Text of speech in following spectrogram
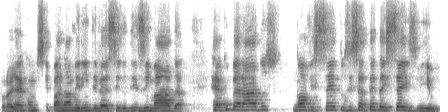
Por aí. É como se Parnamirim tivesse sido dizimada. Recuperados, 976 mil.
